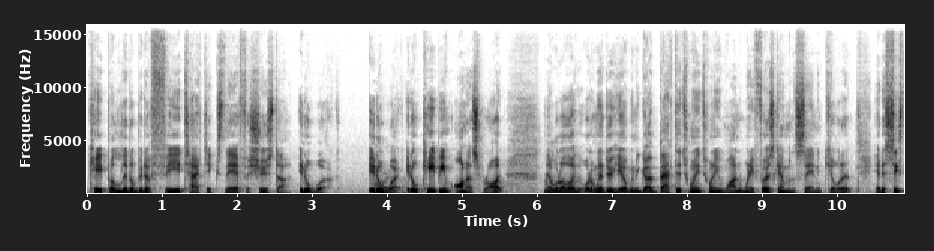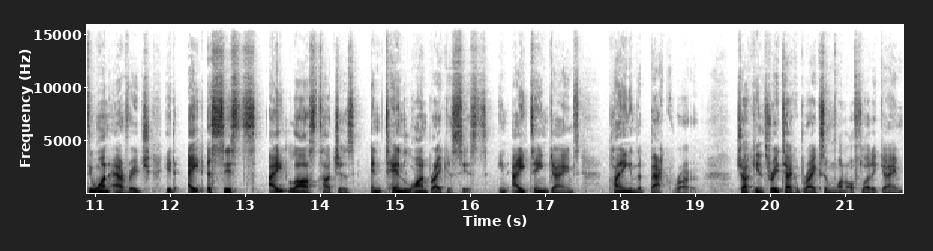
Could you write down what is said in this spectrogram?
keep a little bit of fear tactics there for Schuster, it'll work. It'll Oh, yeah. work. It'll keep him honest, right? Now, what I like, hmm. what I'm going to do here, I'm going to go back to 2021 when he first came on the scene and killed it. He had a 61 average. He had eight assists, eight last touches, and 10 line break assists in 18 games, playing in the back row. chuck in three tackle breaks and one offload a game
